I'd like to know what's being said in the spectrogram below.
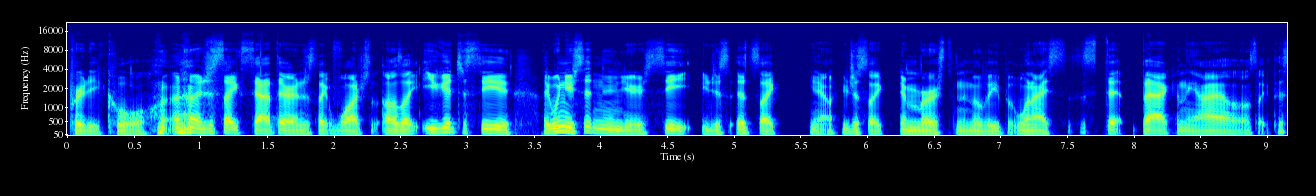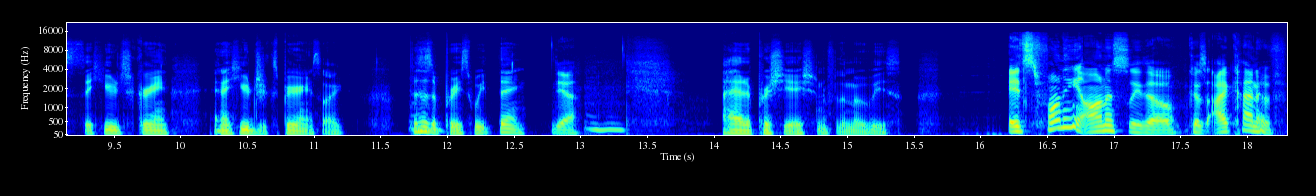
pretty cool. and I just like sat there and just like watched. I was like, you get to see like when you're sitting in your seat, you just it's like you know you're just like immersed in the movie. But when I step back in the aisle, I was like, this is a huge screen and a huge experience. Like this is a pretty sweet thing. Mhm. I had appreciation for the movies. It's funny, honestly, though, because I kind of.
